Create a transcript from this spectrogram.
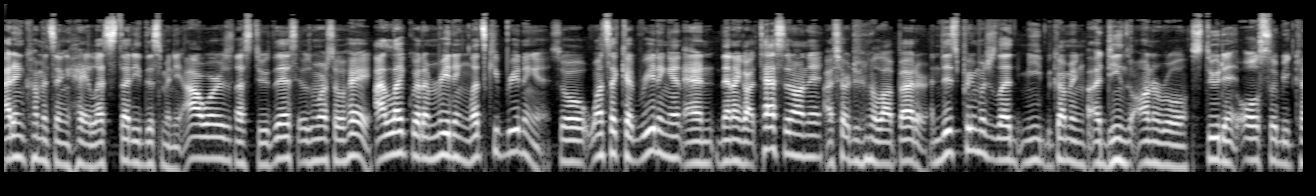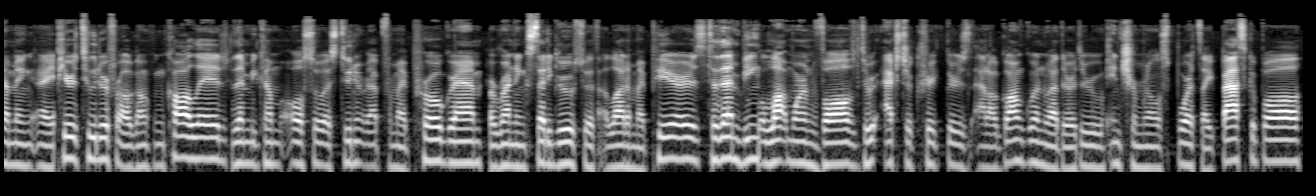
I didn't come in saying, hey, let's study this many hours, let's do this. It was more so, hey, I like what I'm reading, let's keep reading it. So once I kept reading it and then I got tested on it, I started doing a lot better. And this pretty much led me becoming a Dean's Honor Roll student, also becoming a peer tutor for Algonquin College, then become also a student rep for my program, uh, running study groups with a lot of my peers, to then being a lot more involved through extracurriculars at Algonquin, whether through intramural sports like basketball,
